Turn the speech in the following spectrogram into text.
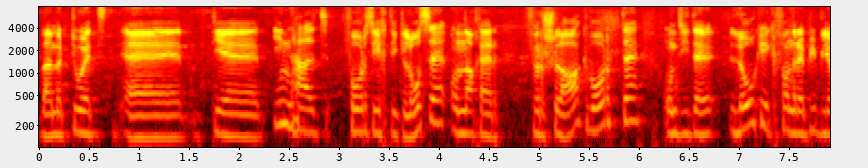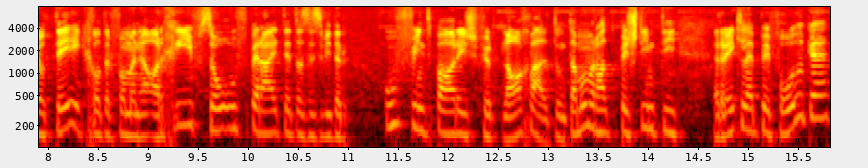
wenn man tut, äh, die Inhalt vorsichtig hören und nachher Verschlagworte und in der Logik von einer Bibliothek oder von einem Archiv so aufbereitet, dass es wieder auffindbar ist für die Nachwelt. Und da muss man halt bestimmte Regeln befolgen,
